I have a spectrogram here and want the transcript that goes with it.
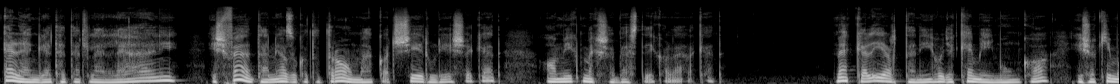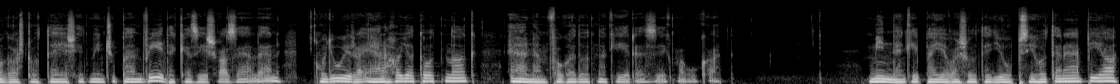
elengedhetetlen leállni, és feltárni azokat a traumákat, sérüléseket, amik megsebezték a lelket. Meg kell érteni, hogy a kemény munka és a kimagasló teljesítmény csupán védekezés az ellen, hogy újra elhagyatottnak, el nem fogadottnak érezzék magukat. Mindenképpen javasolt egy jó pszichoterápia,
